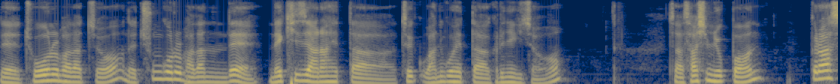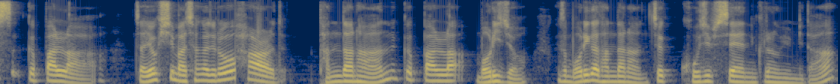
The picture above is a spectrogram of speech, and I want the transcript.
네, 조언을 받았죠. 네, 충고를 받았는데 내키지 않아 했다. 즉 완고했다. 그런 얘기죠. 자, 46번. keras kepala. 자, 역시 마찬가지로 hard 단단한 kepala 머리죠. 그래서 머리가 단단한 즉 고집센 그런 의미입니다.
